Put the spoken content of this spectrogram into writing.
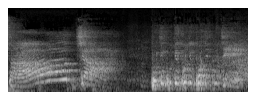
Собчак. Путин, Путин, Путин, Путин, Путин.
